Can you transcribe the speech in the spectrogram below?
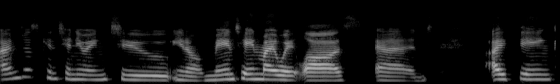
i'm just continuing to you know maintain my weight loss. And i think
